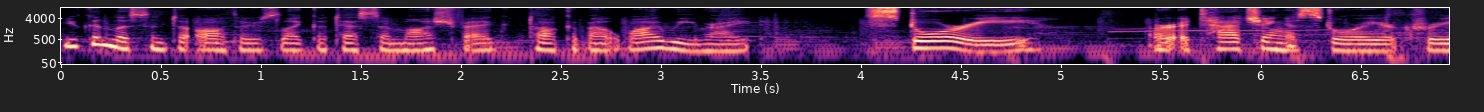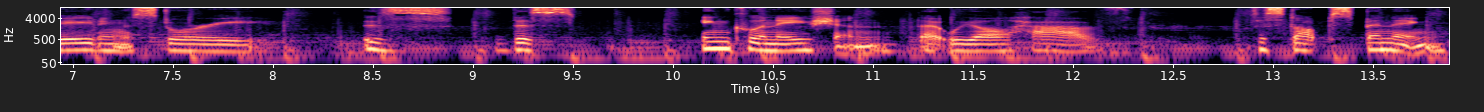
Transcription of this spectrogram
You can listen to authors like Ottessa Moshfegh talk about why we write. Story, or attaching a story or creating a story, is this inclination that we all have to stop spinning.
